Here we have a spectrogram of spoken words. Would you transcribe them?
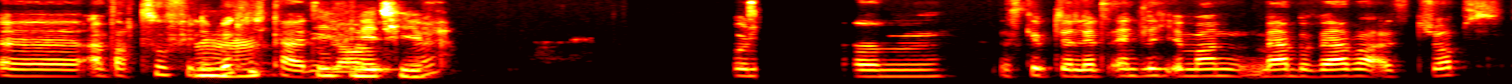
äh, einfach zu viele Mhm, Möglichkeiten, glaube ich, ne? definitiv. Und ähm, es gibt ja letztendlich immer mehr Bewerber als Jobs.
